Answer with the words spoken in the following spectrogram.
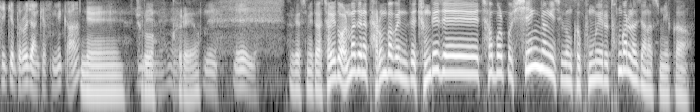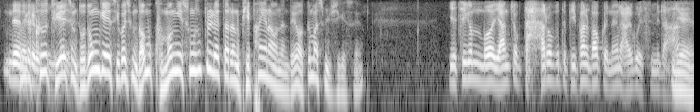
쉽게 들어오지 않겠습니까? 네, 주로 네네. 네. 그래요. 네, 네, 네. 알겠습니다. 저희도 얼마 전에 다룬 바가 있는데 중대재해처벌법 시행령이 지금 그 국무회의를 통과를 하지 않았습니까? 네. 그런데 그 뒤에 지금 노동계에서 이거 지금 너무 구멍이 숭숭 뚫렸다라는 비판이 나오는데요. 어떤 말씀 주시겠어요? 예, 지금 뭐 양쪽 다로부터 비판을 받고 있는 건 알고 있습니다. 예.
